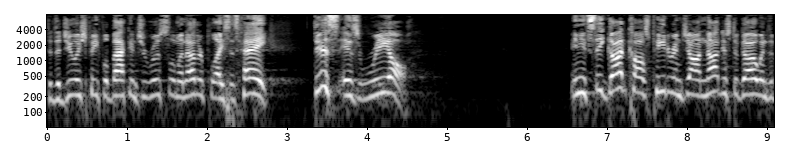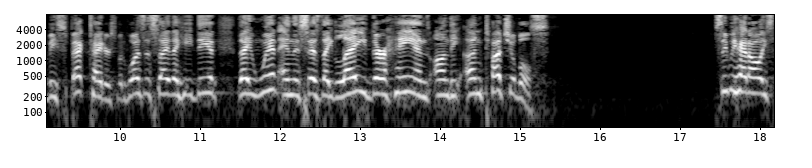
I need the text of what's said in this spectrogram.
to the Jewish people back in Jerusalem and other places. Hey, this is real. And you see, God calls Peter and John not just to go and to be spectators, but what does it say that he did? They went and it says they laid their hands on the untouchables. See, we had all these,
